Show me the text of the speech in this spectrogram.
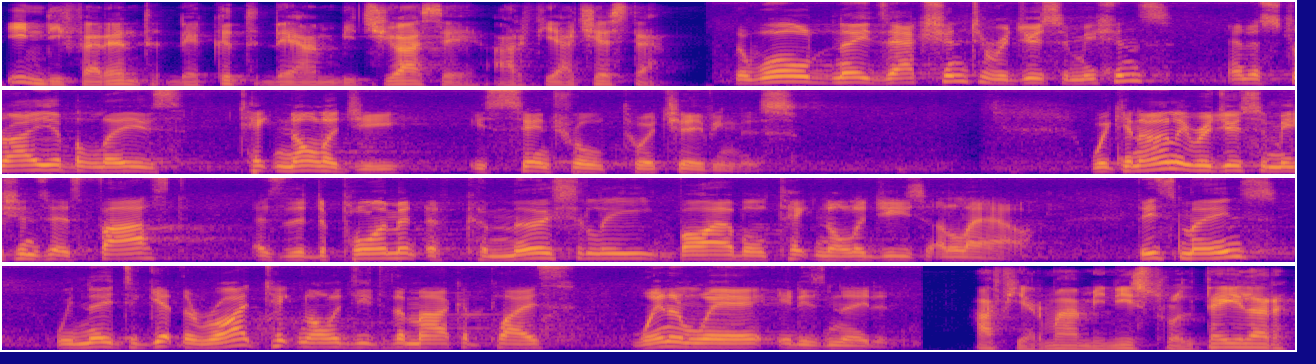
indiferent de cât de ambițioase ar fi acestea. The world needs action to reduce emissions and Australia believes technology is central to achieving this. We can only reduce emissions as fast as the deployment of commercially viable technologies allow. This means we need to get the right technology to the marketplace when and where it is needed. Afirma ministrul Taylor,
